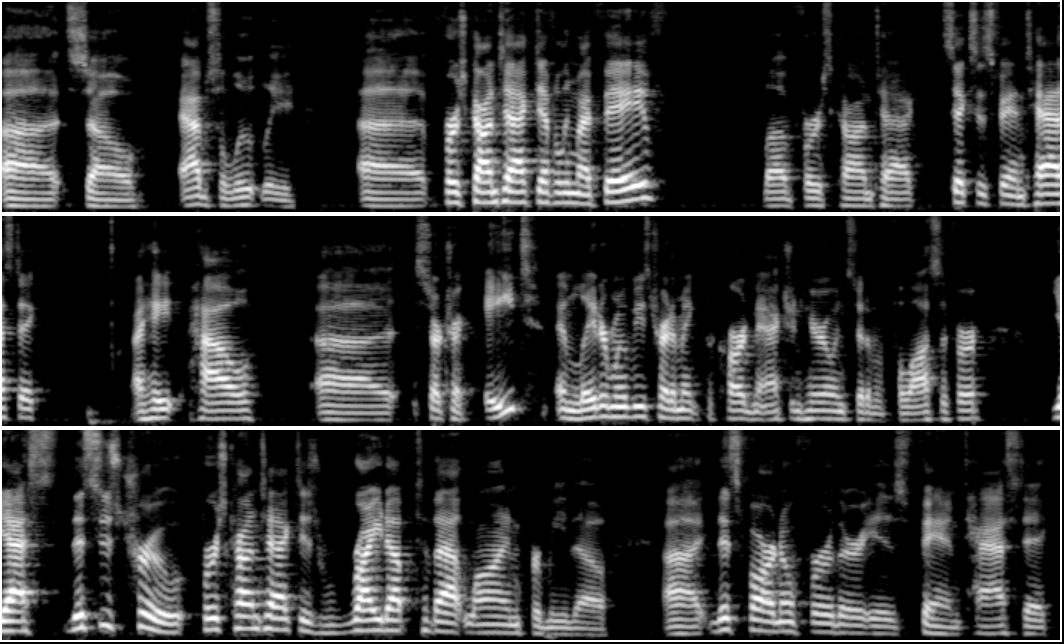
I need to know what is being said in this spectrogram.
Uh, so absolutely. Uh, First Contact, definitely my fave. Love First Contact. Six is fantastic. I hate how uh, Star Trek 8 and later movies try to make Picard an action hero instead of a philosopher. Yes, this is true. First Contact is right up to that line for me, though. Uh, this far, no further is fantastic,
